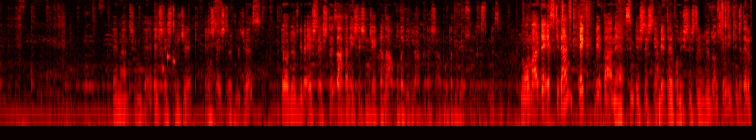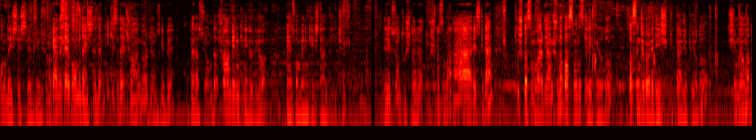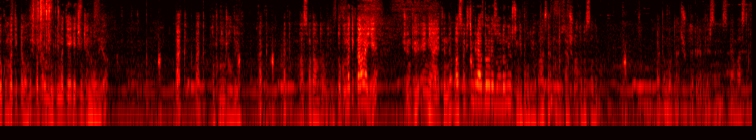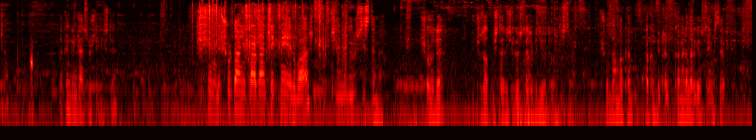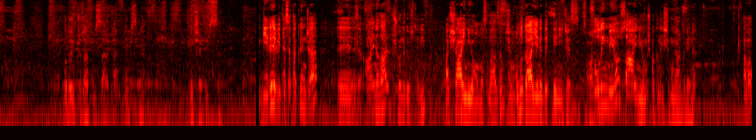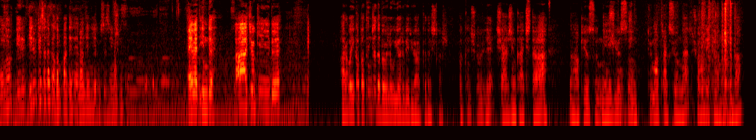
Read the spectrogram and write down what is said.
Hemen şimdi eşleştirecek. Eşleştir diyeceğiz. Gördüğünüz gibi eşleşti. Zaten eşleşince ekrana bu da geliyor arkadaşlar. Burada görüyorsunuz isminizi. Normalde eskiden tek bir tane sim eşleştiren bir telefonu eşleştirebiliyordunuz. Şimdi ikinci telefonu da eşleştirebiliyorsunuz. Kendi telefonumu da eşledim. İkisi de şu an gördüğünüz gibi operasyonda. Şu an benimkini görüyor. En son benimki eşlendiği için. Direksiyon tuşları, tuş basımı. Ha eskiden tuş basımı vardı. Yani şuna basmanız gerekiyordu. Basınca böyle değişiklikler yapıyordu. Şimdi ama dokunmatik de olmuş. Bakalım dokunmatiğe geçince ne oluyor? Bak, bak dokununca oluyor. Bak, bak basmadan da oluyor. Dokunmatik daha iyi. Çünkü en nihayetinde basmak için biraz böyle zorlanıyorsun gibi oluyor bazen. O yüzden şuna da basalım. Bakın burada şurada görebilirsiniz. Ben bastıkça. Bakın güncel sürüşe geçti. Şimdi şuradan yukarıdan çekme yeri var. Çevre görüş sistemi. Şöyle 360 derece gösterebiliyordu. Şuradan bakın. Bakın bütün kameraları göstereyim size. Bu da 360 zaten. Hepsini geçirdim size. Geri vitese takınca e, aynalar şöyle göstereyim. Aşağı iniyor olması lazım. Şimdi bunu daha yeni de- deneyeceğiz. Sol inmiyor, sağ iniyormuş. Bakın eşim uyardı beni. Ama onu geri, geri vitese takalım. Hadi hemen deneyelim sizin için. Evet indi. Aa çok iyiydi. Arabayı kapatınca da böyle uyarı veriyor arkadaşlar. Bakın şöyle şarjın kaçta? Ne yapıyorsun? Ne ediyorsun? Tüm atraksiyonlar şu an bekleme modunda.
